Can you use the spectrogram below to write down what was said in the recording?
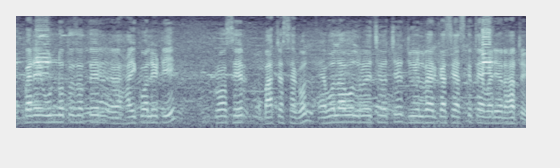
একবারে উন্নত জাতের হাই কোয়ালিটি ক্রসের বাচ্চা ছাগল। অ্যাভেলেবল রয়েছে হচ্ছে জুয়েল ভাইয়ের কাছে আজকে তেবাড়িয়ার হাটে।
